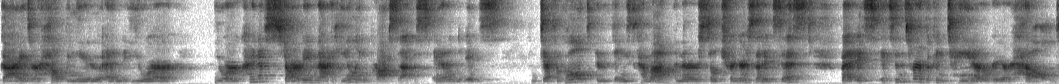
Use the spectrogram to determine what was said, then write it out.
guides are helping you and you're you're kind of starting that healing process. And it's difficult and things come up and there are still triggers that exist but it's it's in sort of a container where you're held.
